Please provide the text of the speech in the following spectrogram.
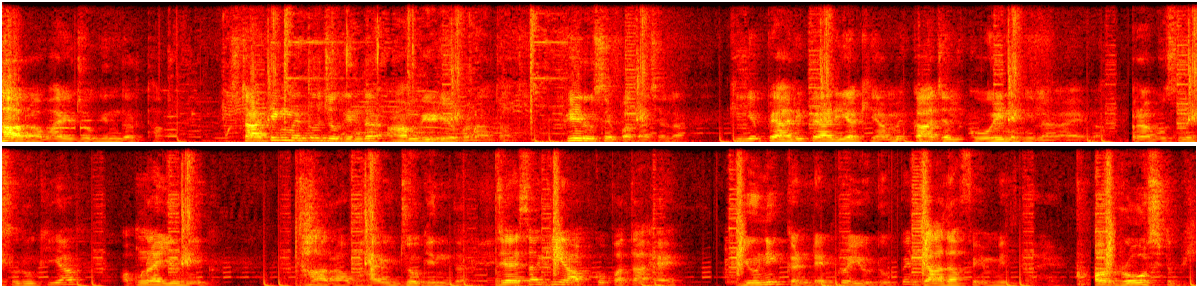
थारा भाई जोगिंदर था। स्टार्टिंग में तो जोगिंदर आम वीडियो बनाता था। फिर उसे पता चला कि ये प्यारी प्यारी अखियाँ में काजल कोई नहीं लगाएगा। और अब उसने शुरू किया अपना यूनिक थारा भाई जोगिंदर। जैसा कि आपको पता है यूनिक कंटेंट को यूट्यूब पे ज़्यादा फेम मिलता है। और रोस्ट भी।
